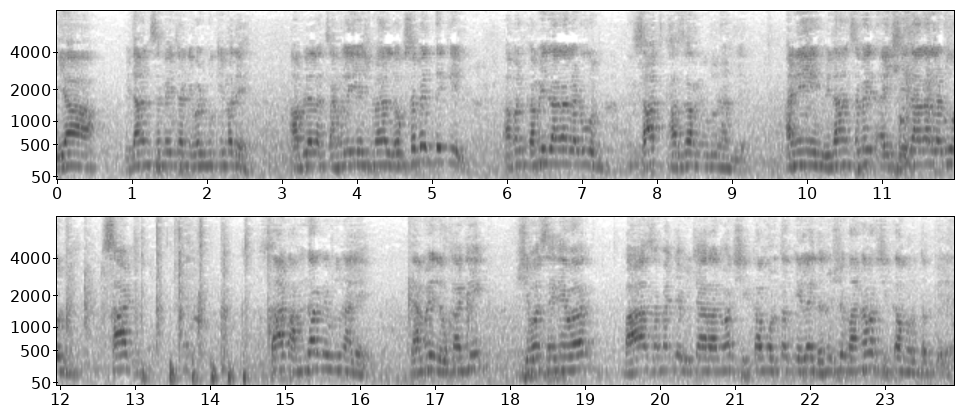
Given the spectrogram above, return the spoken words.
या विधानसभेच्या निवडणुकीमध्ये आपल्याला चांगले यश मिळालं. लोकसभेत देखील आपण कमी जागा लढवून सात खासदार निवडून आणले. आणि विधानसभेत ऐंशी जागा लढवून साठ साठ आमदार निवडून आले. त्यामुळे लोकांनी शिवसेनेवर बाळासाहेबांच्या विचारांवर शिक्कामोर्तब केलंय धनुष्यबाणावर शिक्कामोर्तब केलंय.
